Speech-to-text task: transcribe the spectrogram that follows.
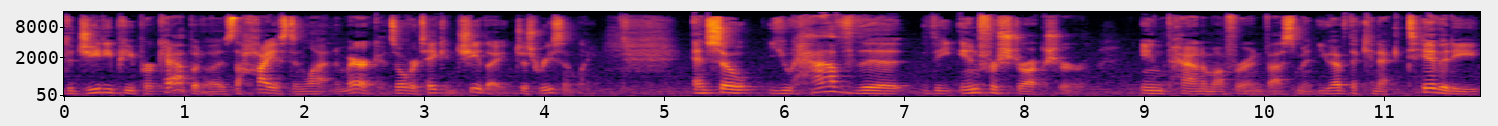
the gdp per capita is the highest in latin america. It's overtaken chile just recently. And so you have the the infrastructure in panama for investment. You have the connectivity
